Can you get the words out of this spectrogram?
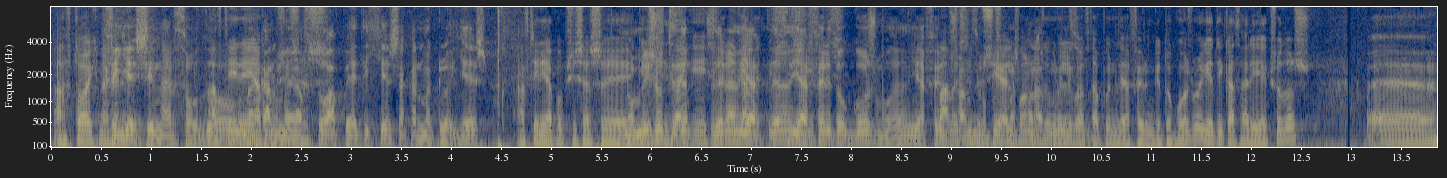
Αυτό έχει να Φύγε κάνει. εσύ να έρθω εδώ, Αυτή είναι η να άποψή κάνουμε σας. αυτό, απέτυχες, να κάνουμε εκλογές. Αυτή είναι η άποψή σας, Νομίζω ότι δεν, δεν, ενδια- δεν ενδιαφέρει τον κόσμο, δεν ενδιαφέρει Πάμε τους στην ανθρώπους ουσία που μας λοιπόν να δούμε λίγο παρακολουθούν. αυτά που ενδιαφέρουν και τον κόσμο, γιατί η καθαρή έξοδος ε,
